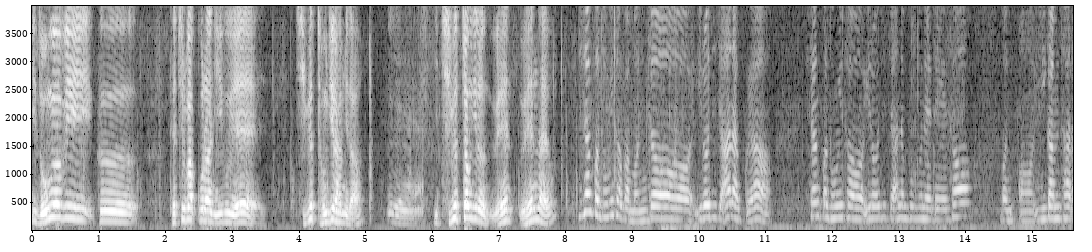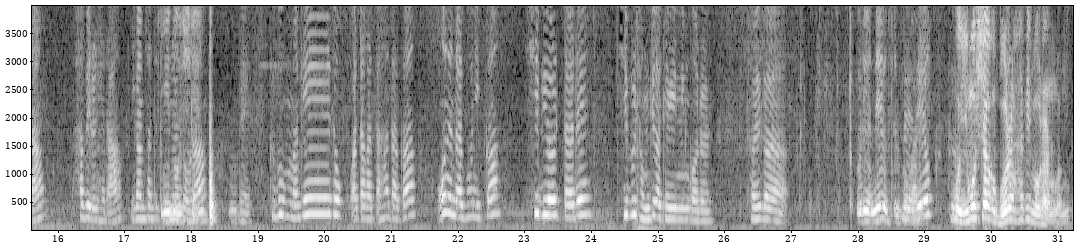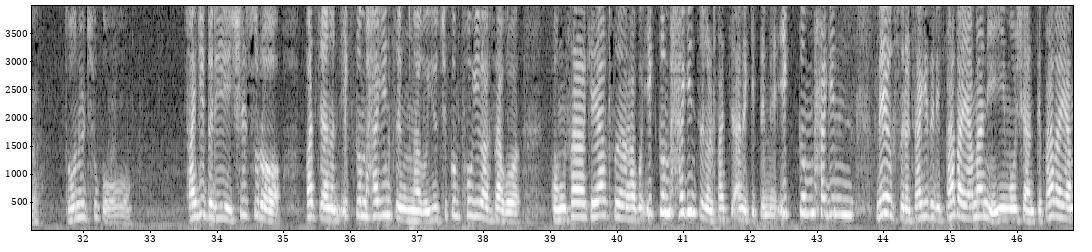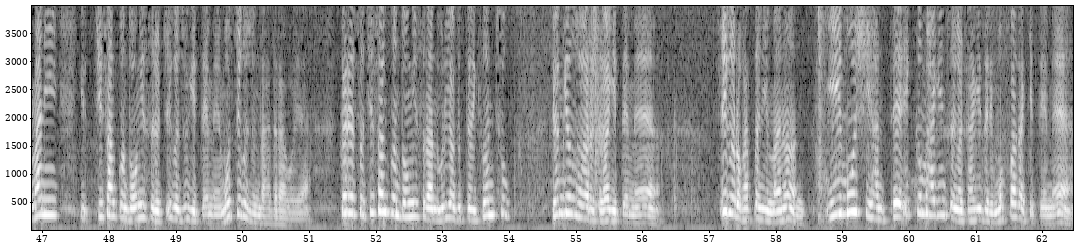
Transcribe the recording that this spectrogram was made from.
이 농협이 그 대출 받고 난 이후에 지급 정지를 합니다. 예. 이 지급 정지는 왜, 왜 했나요? 지상권 동의서가 먼저 이루어지지 않았고요. 지상권 동의서 이루어지지 않은 부분에 대해서 먼, 어, 이감사랑 합의를 해라. 이감사한테 돈을 이모씨. 줘라. 네. 그 부분만 계속 왔다 갔다 하다가 어느 날 보니까 12월 달에 지불 정지가 되어 있는 거를 저희가 우리가 내역서를 네, 보고 내역 그 뭐 이모 씨하고 뭘 합의 보라는 겁니까? 돈을 주고 자기들이 실수로 받지 않은 입금 확인증하고 유치권 포기 각서하고 공사 계약서하고 입금 확인증을 받지 않았기 때문에 입금 확인 내역서를 자기들이 받아야만이 이모 씨한테 받아야만이 유- 지상권 동의서를 찍어주기 때문에 못 찍어준다 하더라고요. 그래서 지상권 동의서란 우리가 그때 건축 변경 허가를 들어가기 때문에 찍으러 갔더니만은 이모 씨한테 입금 확인증을 자기들이 못 받았기 때문에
